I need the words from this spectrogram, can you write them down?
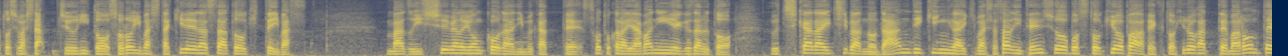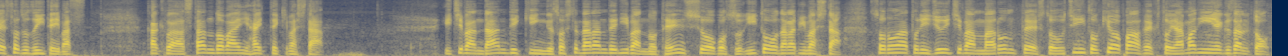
ートしました。12頭揃いました。綺麗なスタートを切っています。まず1周目の4コーナーに向かって外からヤマニンエグザルト内から1番のダンディキングが行きました。さらにテンショウボストキオパーフェクト広がってマロンテイスト続いています。各馬はスタンド前に入ってきました。1番ダンディキングそして並んで2番のテンショウボス2頭並びました。その後に11番マロンテイスト内にトキオパーフェクトヤマニンエグザルト。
